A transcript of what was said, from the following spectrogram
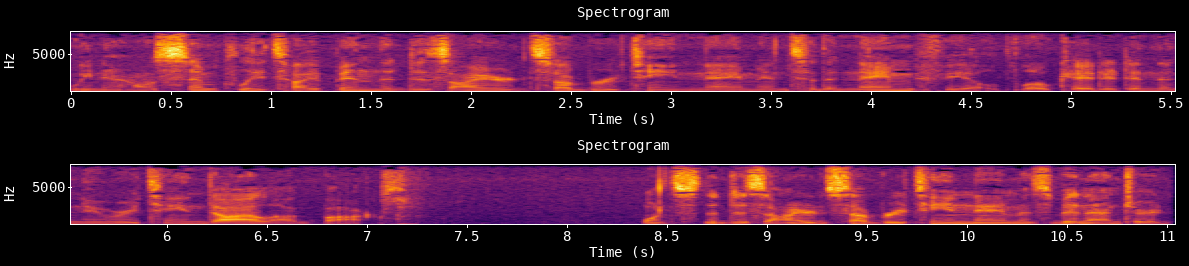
We now simply type in the desired subroutine name into the name field located in the new routine dialog box. Once the desired subroutine name has been entered,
